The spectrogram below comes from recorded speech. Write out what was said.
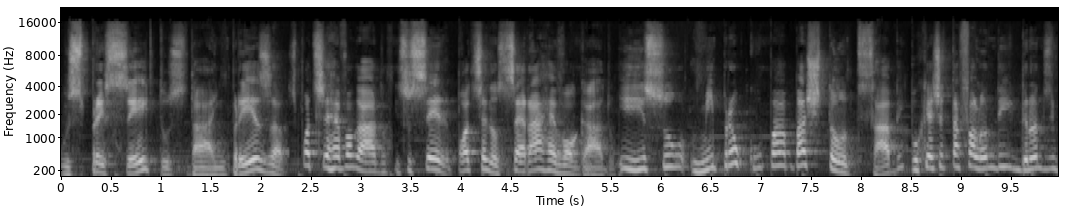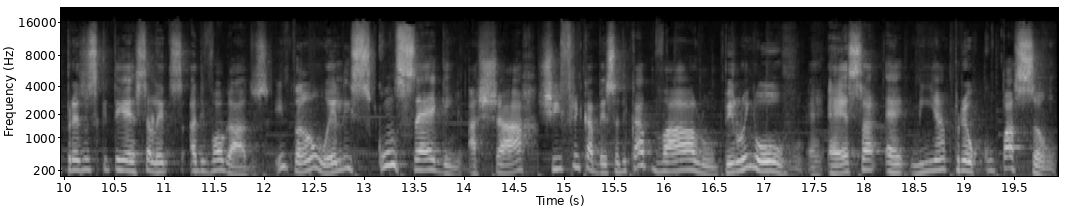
os preceitos da empresa, isso pode ser revogado. Isso ser, pode ser não, será revogado. E isso me preocupa bastante, sabe? Porque a gente tá falando de grandes empresas que têm excelentes advogados. Então, eles conseguem achar chifre em cabeça de cavalo, pelo em ovo. É, essa é minha preocupação.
